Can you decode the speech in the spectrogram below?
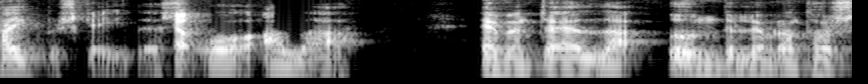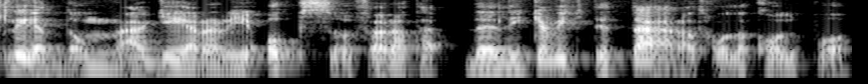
hyperscalers ja. och alla eventuella underleverantörsled de agerar i också för att det är lika viktigt där att hålla koll på,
